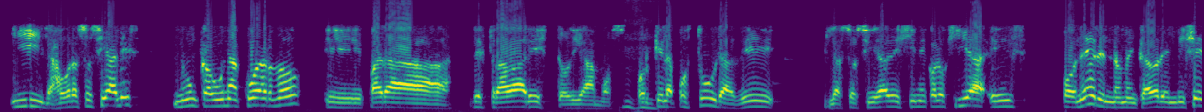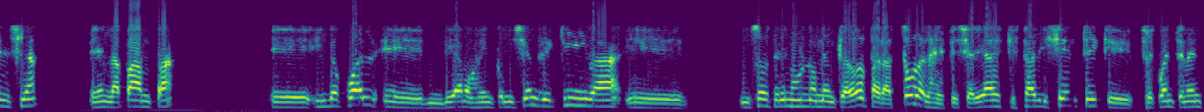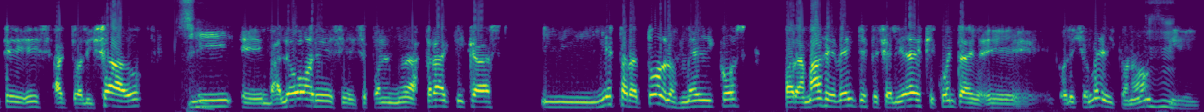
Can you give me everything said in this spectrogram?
y las obras sociales, nunca hubo un acuerdo eh, para destrabar esto, digamos, porque la postura de la Sociedad de Ginecología es poner el nomenclador en vigencia en La Pampa eh, y lo cual, eh, digamos, en comisión directiva, eh, nosotros tenemos un nomenclador para todas las especialidades que está vigente, que frecuentemente es actualizado, y en valores, se ponen nuevas prácticas, y, es para todos los médicos, para más de 20 especialidades que cuenta el, colegio médico, ¿no? y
